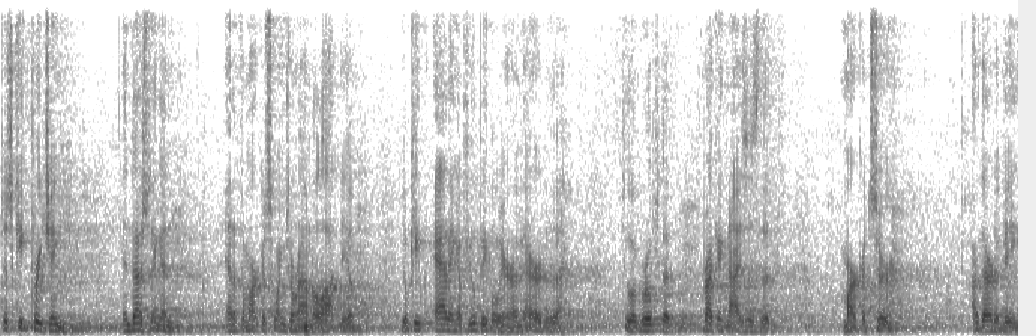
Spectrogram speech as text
just keep preaching, investing, and, and if the market swings around a lot, you'll, you'll keep adding a few people here and there to, the, to a group that recognizes that markets are, are there to be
